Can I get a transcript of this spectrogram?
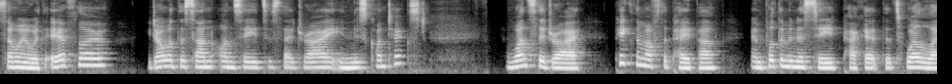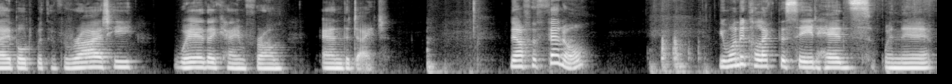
somewhere with airflow. You don't want the sun on seeds as they dry in this context. And once they're dry, pick them off the paper and put them in a seed packet that's well labelled with the variety, where they came from, and the date. Now for fennel, you want to collect the seed heads when they're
